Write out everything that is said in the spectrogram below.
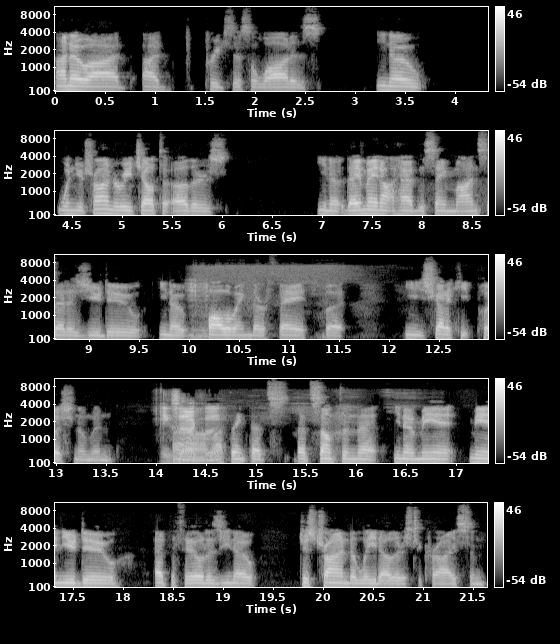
I know I I preach this a lot is, you know, when you're trying to reach out to others, you know, they may not have the same mindset as you do, you know, Mhm. following their faith, but you just got to keep pushing them. And Exactly. um, I think that's that's something that you know me and me and you do at the field is you know just trying to lead others to Christ, and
